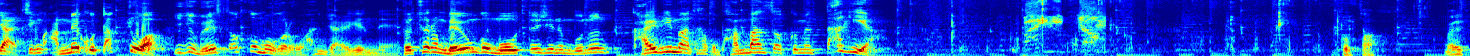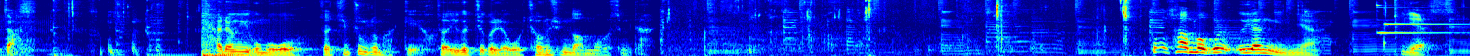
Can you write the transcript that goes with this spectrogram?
야 지금 안 맵고 딱 좋아 이게 왜 섞어 먹으라고 한지 알겠네 저처럼 매운 거 못 드시는 분은 갈비 맛하고 반반 섞으면 딱이야 좋다. 맛있다. 촬영이고 뭐고 저 집중 좀 할게요. 저 이거 찍으려고 점심도 안 먹었습니다. 또 사 먹을 의향이 있냐? 예스.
